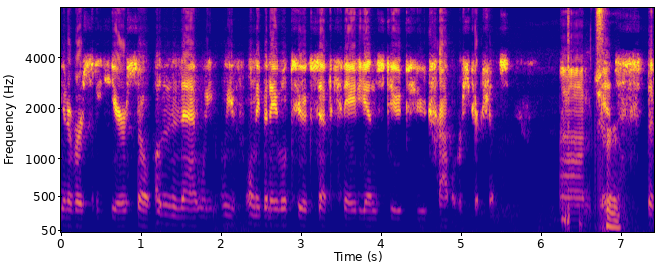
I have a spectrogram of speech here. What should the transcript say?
university here. So, other than that, we, we've only been able to accept Canadians due to travel restrictions. Um, sure. The,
